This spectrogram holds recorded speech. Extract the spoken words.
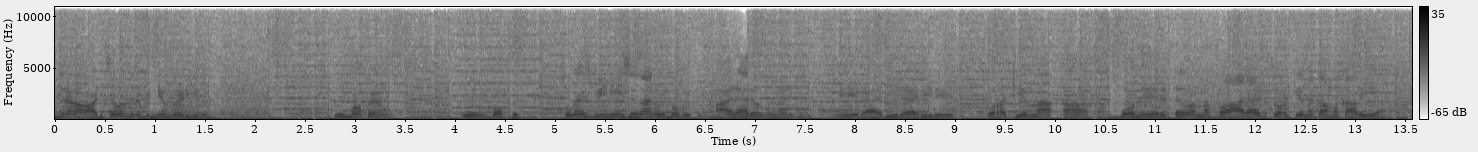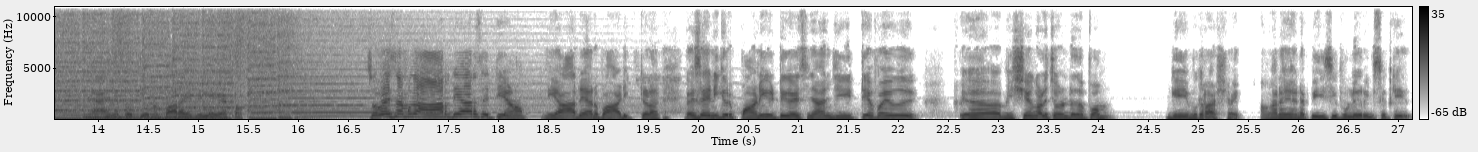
എന്തിനാണോ അടിച്ച വന്നിനെ പിന്നെയും പേടിക്കുന്നു ഉമ്പാപ്പയാണോ ഓ ഉമ്പാപ്പ സോ ഗൈസ് വിനീഷ്യസ് ആണ് ഉമ്പാപ്പ് ആരാരോ ഒന്ന് കാണിക്കും? ഏ രാരി രാരി രേ ഉറക്കിയെന്ന? ആ സംഭവം നേരിട്ട് വന്നപ്പോൾ ആരാ അടിച്ചുറക്കിയെന്നൊക്കെ നമുക്ക് അറിയാം. ഞാൻ അതിനെപ്പറ്റി ഒന്നും പറയുന്നില്ല കേട്ടോ. സോ ഗൈസ് നമുക്ക് ആർ ഡി ആർ സെറ്റ് ചെയ്യണം. ഈ ആർ ഡി ആർ ഇപ്പോൾ അഡിക്റ്റഡ് ആണ്. ഗൈസ് എനിക്കൊരു പണി കിട്ടി ഗൈസ് ഞാൻ G T A five mission കളിച്ചുകൊണ്ടിരുന്നപ്പം ഗെയിം ക്രാഷായി അങ്ങനെ ഞാൻ എന്റെ പി സി ഫുള്ളി റീസെറ്റ് ചെയ്തു.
